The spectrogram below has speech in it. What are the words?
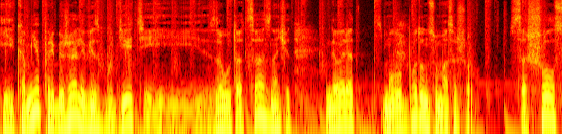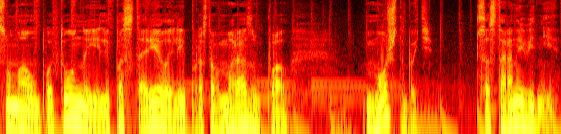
И ко мне прибежали в избу дети и зовут отца, значит, говорят, мол, вот он с ума сошел. Сошел с ума Умпутун или постарел, или просто в маразм упал. Может быть, со стороны виднее.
